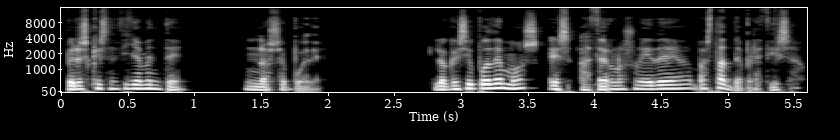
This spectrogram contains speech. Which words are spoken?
pero es que sencillamente no se puede. Lo que sí podemos es hacernos una idea bastante precisa.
